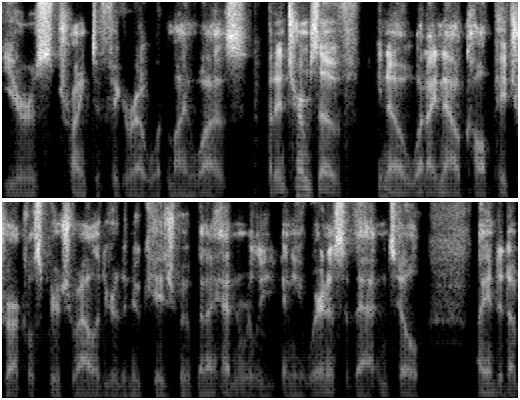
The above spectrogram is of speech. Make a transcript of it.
years trying to figure out what mine was. But in terms of you know what I now call patriarchal spirituality or the New Cage movement, I hadn't really any awareness of that until I ended up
